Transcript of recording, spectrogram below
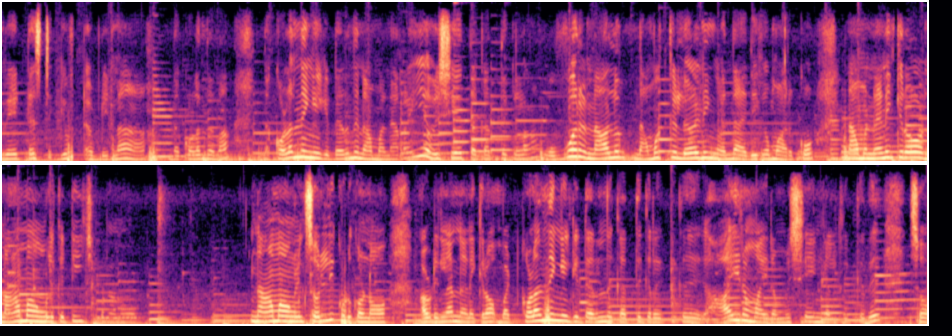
கிரேட்டஸ்ட் கிஃப்ட் அப்படின்னா இந்த குழந்தை தான். இந்த குழந்தைங்க கிட்ட இருந்து நம்ம நிறைய விஷயத்த கத்துக்கலாம். ஒவ்வொரு நாளும் நமக்கு லேர்னிங் வந்து அதிகமா இருக்கும். நாம நினைக்கிறோம் நாம அவங்களுக்கு டீச் பண்ணணும். நாம அவங்களுக்கு சொல்லி கொடுக்கணும் அப்படின்லாம் நினைக்கிறோம். பட் குழந்தைங்க கிட்ட இருந்து கத்துக்கிறதுக்கு ஆயிரம் ஆயிரம் விஷயங்கள் இருக்குது. ஸோ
